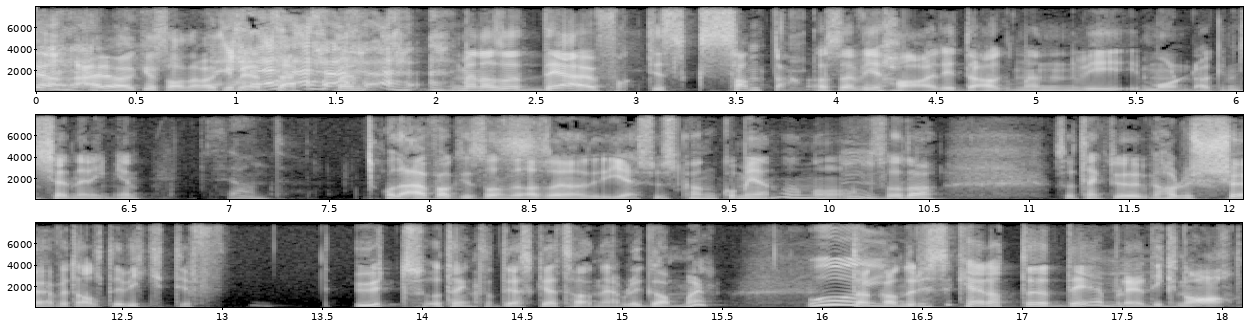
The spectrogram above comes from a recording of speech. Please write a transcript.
ja, nei, det var ikke sånn, det var ikke ment det. Men, men altså, det er jo faktisk sant, da. Altså, vi har i dag, men vi i morgendagen kjenner ingen. Sant. Og det er faktisk sånn altså, Jesus kan komme igjen. Han, og, mm. så da så tenkte du, har du skjøvet alt det viktige ut og tenkt at det skal jeg ta når jeg blir gammel, Oi. da kan du risikere at eh, det ble det ikke noe av.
